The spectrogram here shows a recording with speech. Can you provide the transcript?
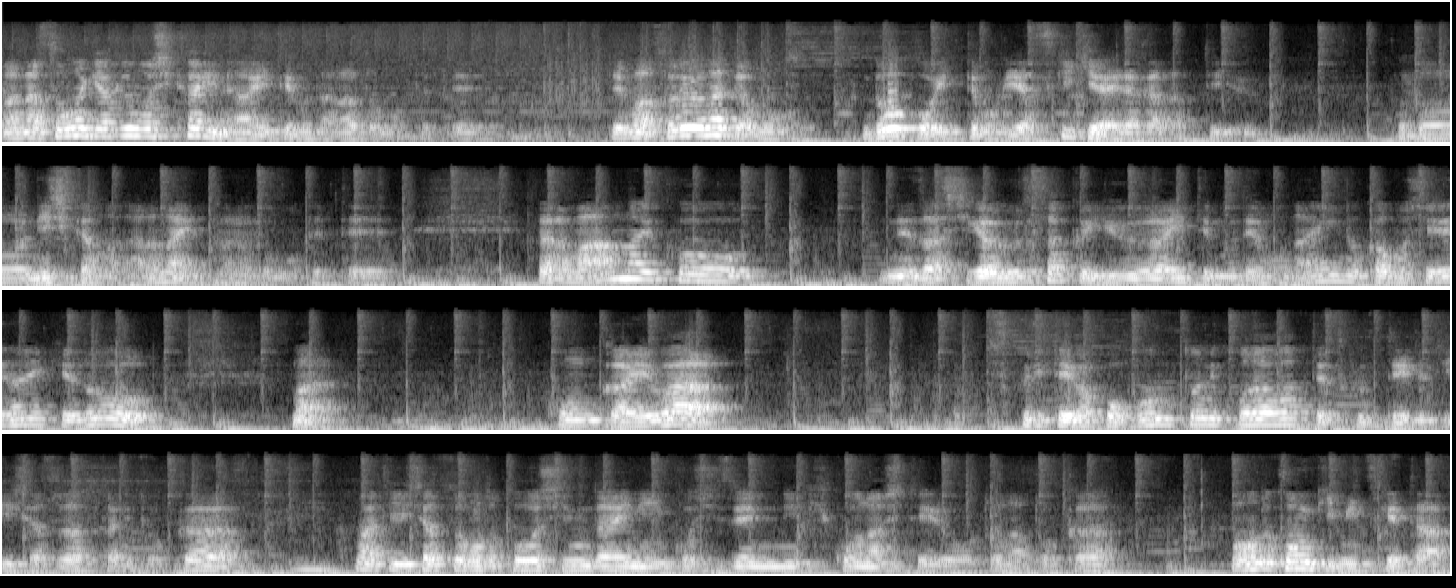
まあ、なその逆もしかりなアイテムだなと思っててでまあそれをなんかもうどうこう言ってもいや好き嫌いだからっていうことにしかまあならないのかなと思っててだからまああんまりこう、ね、雑誌がうるさく言うアイテムでもないのかもしれないけどまあ今回は作り手がこう本当にこだわって作っている T シャツだったりとか、まあ、T シャツを本当等身大にこう自然に着こなしている大人とか、まあ、本当今季見つけた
